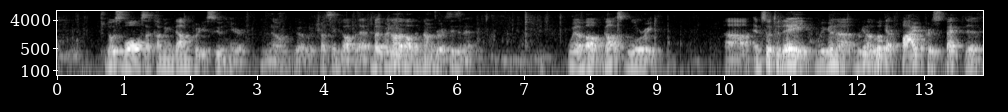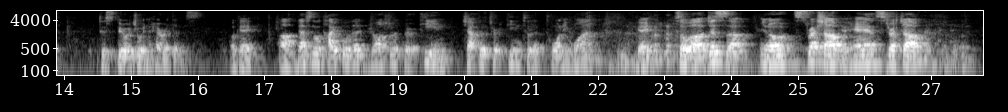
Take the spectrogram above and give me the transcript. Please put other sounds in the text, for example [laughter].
those walls are coming down pretty soon here. You know, we're, we're trusting God for that. But we're not about the numbers, isn't it? We're about God's glory. Uh, and so today we're gonna we're gonna look at five perspectives to spiritual inheritance. Okay, uh, that's no typo. That Joshua 13, chapter 13 to the 21. Okay, so uh, just uh, you know, stretch out your hands, stretch out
